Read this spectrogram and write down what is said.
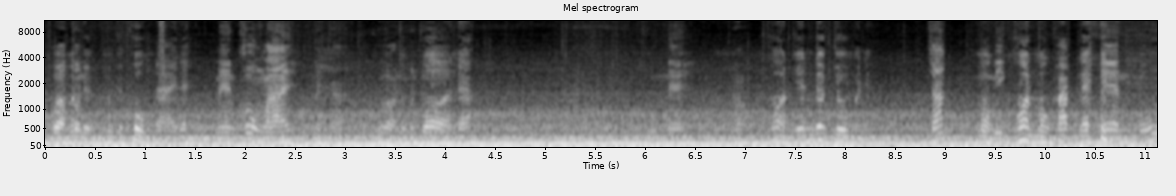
เพราะว่ามันก็มันก็โค้งได้เด้แมนโค้งลายนะครับคือว่าแล้วมันบ่แล้วเนี่ยเนาะฮอดเทียนเด็กอยู่มื้อนี้จักหมองมีฮอดหมองพักได้แมนโอ้โห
